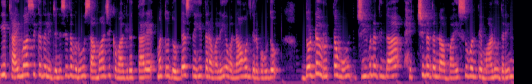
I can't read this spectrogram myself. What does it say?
ಈ ತ್ರೈಮಾಸಿಕದಲ್ಲಿ ಜನಿಸಿದವರು ಸಾಮಾಜಿಕವಾಗಿರುತ್ತಾರೆ ಮತ್ತು ದೊಡ್ಡ ಸ್ನೇಹಿತರ ವಲಯವನ್ನ ಹೊಂದಿರಬಹುದು. ದೊಡ್ಡ ವೃತ್ತವು ಜೀವನದಿಂದ ಹೆಚ್ಚಿನದನ್ನ ಬಯಸುವಂತೆ ಮಾಡುವುದರಿಂದ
